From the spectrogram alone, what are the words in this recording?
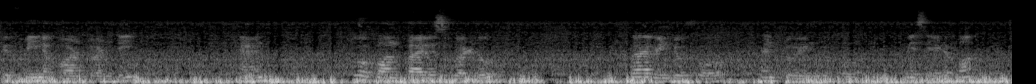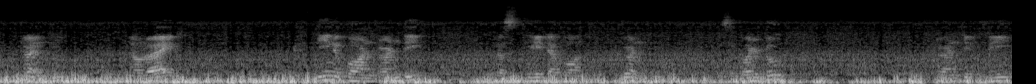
15 upon 20 and 2 upon 5 is equal to 5 into 4 and 2 into 4 means 8 upon 20. Now write 15 upon 20 plus 8 upon 20 is equal to 23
